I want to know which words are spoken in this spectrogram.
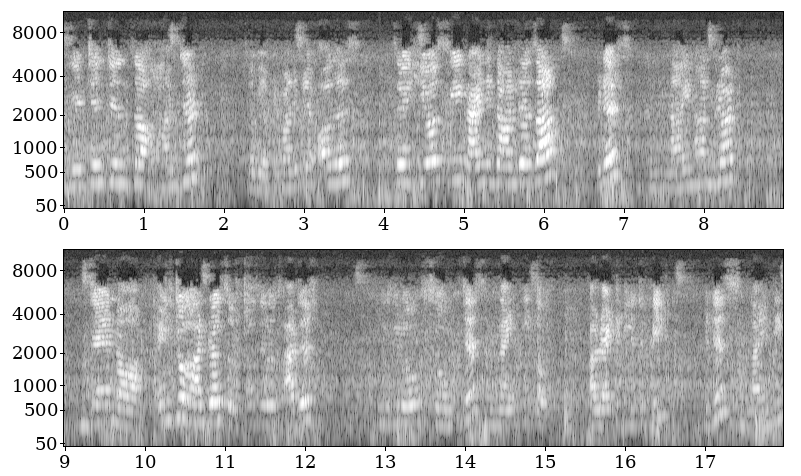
and then 10 10 is 100 so we have to multiply all this. So here see 9 into 100 are it is 900. Then uh, into 100 so 2 zeros added 2 zeros so it is 90,000. I write it bit. It is 90,000.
